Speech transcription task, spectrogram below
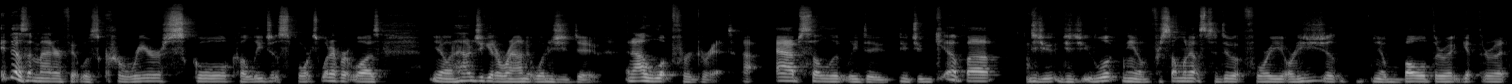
It doesn't matter if it was career, school, collegiate sports, whatever it was, you know, and how did you get around it? What did you do? And I look for grit. I absolutely do. Did you give up? Did you did you look you know for someone else to do it for you, or did you just you know bowl through it, get through it,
